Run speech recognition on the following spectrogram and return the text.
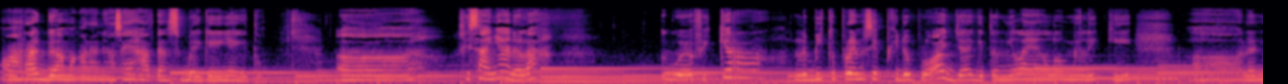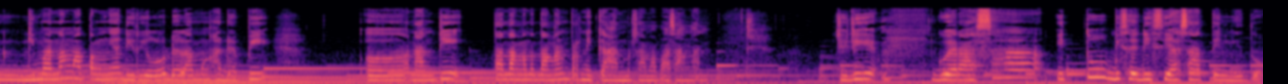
Olahraga makanan yang sehat dan sebagainya gitu. Uh, sisanya adalah gue pikir lebih ke prinsip hidup lo aja gitu nilai yang lo miliki. Uh, dan gimana matangnya diri lo dalam menghadapi uh, nanti tantangan-tantangan pernikahan bersama pasangan. Jadi gue rasa itu bisa disiasatin gitu.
